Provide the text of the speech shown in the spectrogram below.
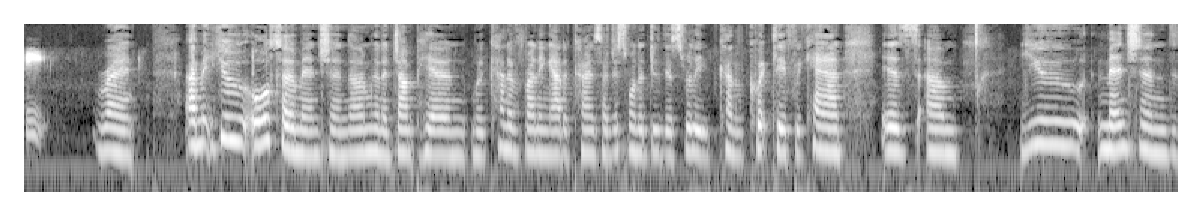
feet. Right um, you also mentioned, and I'm going to jump here, and we're kind of running out of time, so I just want to do this really kind of quickly if we can. Is um, you mentioned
